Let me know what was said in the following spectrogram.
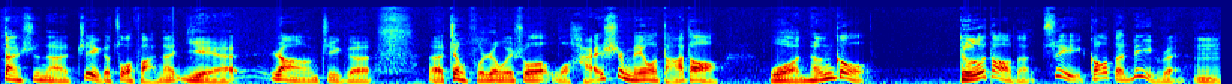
但是呢，这个做法呢也让这个呃政府认为说我还是没有达到我能够得到的最高的利润。嗯。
